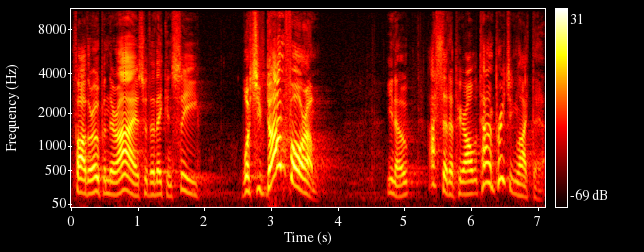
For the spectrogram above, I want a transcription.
Father, open their eyes so that they can see what you've done for them. You know, I sit up here all the time preaching like that.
